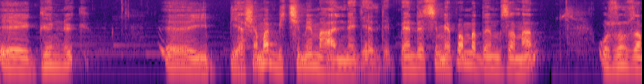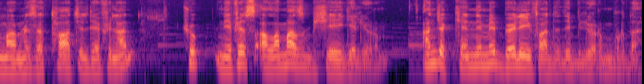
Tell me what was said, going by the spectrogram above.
e, günlük e, yaşama biçimim haline geldi. Ben resim yapamadığım zaman uzun zaman mesela tatilde falan çok nefes alamaz bir şeye geliyorum. Ancak kendimi böyle ifade edebiliyorum burada.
